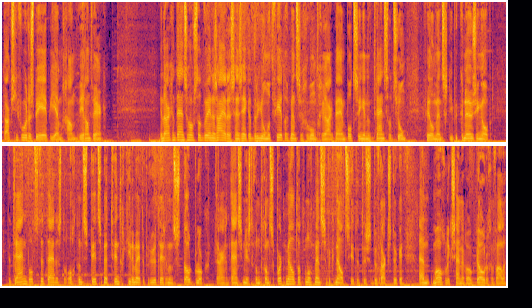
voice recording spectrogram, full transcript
De actievoerders bij EPM gaan weer aan het werk. In de Argentijnse hoofdstad Buenos Aires zijn zeker 340 mensen gewond geraakt bij een botsing in een treinstation. Veel mensen liepen kneuzingen op. De trein botste tijdens de ochtendspits met 20 km per uur tegen een stootblok. De Argentijnse minister van Transport meldt dat er nog mensen bekneld zitten tussen de wrakstukken. En mogelijk zijn er ook doden gevallen.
